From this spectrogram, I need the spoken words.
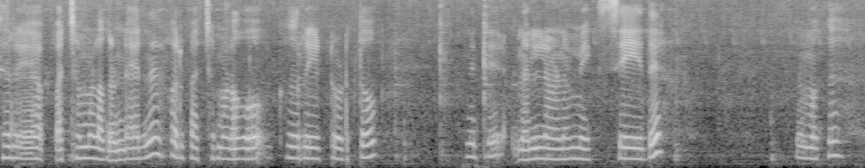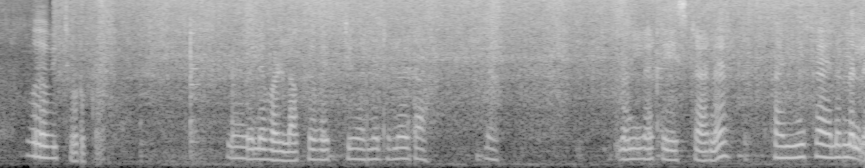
ചെറിയ പച്ചമുളക് ഉണ്ടായിരുന്നു. ഒരു പച്ചമുളക് കീറി ഇട്ട് കൊടുത്തു. എന്നിട്ട് നല്ലോണം മിക്സ് ചെയ്ത് നമുക്ക് വേവിച്ച് കൊടുക്കാം. അതിൽ വെള്ളമൊക്കെ വറ്റി വന്നിട്ടുണ്ട് കേട്ടോ. നല്ല ടേസ്റ്റാണ്. കഞ്ഞിക്കായാലും നല്ല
